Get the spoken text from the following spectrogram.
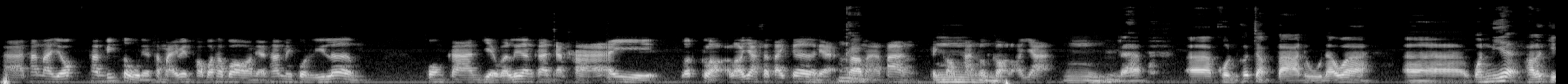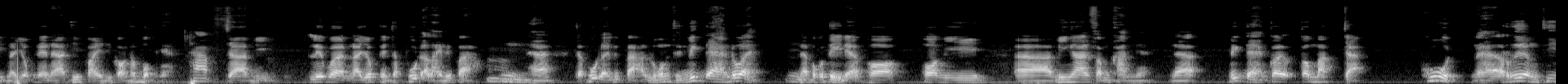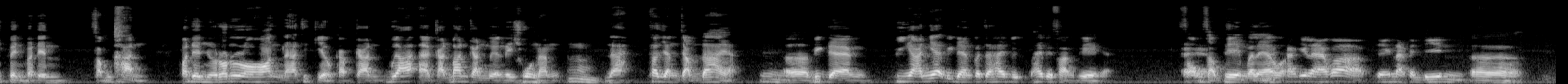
อ่าท่านนายกท่านบิ๊กตู่เนี่ยสมัยเป็นผบทบเนี่ยท่านเป็นคนริเริ่ม โครงการเกี่ยวกับเรื่องการจัดหาไอ้รถเกราะล้อยางสไปเกอร์เนี่ยครับมาตั้งเป็นกองพันอืมรถเกราะล้อยางอืมนะฮะเอ่อคนก็จับตาดูนะว่าเอ่อวันเนี้ยภารกิจนายกเนี่ยนะที่ไปที่กองทัพบกเนี่ยครับจะมีเรียกว่านายกเนี่ยจะพูดอะไรหรือเปล่าอืมนะฮะจะพูดอะไรหรือเปล่ารวมถึงวิกแดงด้วยอืมนะปกติเนี่ยพอ พอมีเอ่อมีงานสำคัญเนี่ยนะวิกแดงก็ก็มักจะพูดนะฮะเรื่องที่เป็นประเด็นสำคัญ ประเด็นร้อนๆนะฮะที่เกี่ยวกับการบ้าเอ่อการบ้านการเมืองในช่วงนั้นอืมนะถ้ายังจำได้อะมเออบิ๊กแดงมีงานเนี้ยบิ๊กแดงก็จะให้ไปให้ไปฟังเพลงอะสองสามเพลงมาแล้วคอะรั้งที่แล้วก็เพลงหนักเป็นดิน เออ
